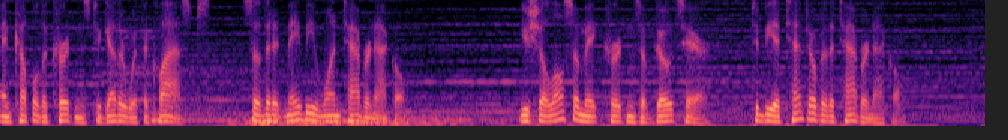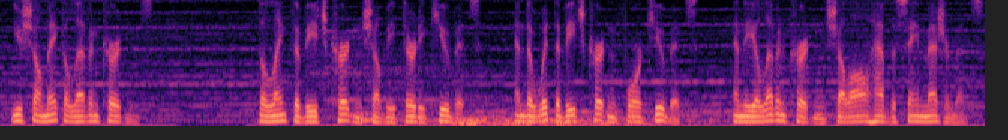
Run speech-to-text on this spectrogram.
and couple the curtains together with the clasps, so that it may be one tabernacle. You shall also make curtains of goat's hair, to be a tent over the tabernacle. You shall make eleven curtains. The length of each curtain shall be thirty cubits, and the width of each curtain four cubits, and the eleven curtains shall all have the same measurements.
